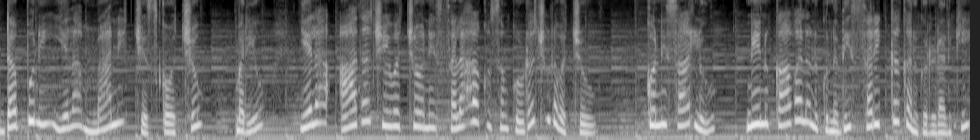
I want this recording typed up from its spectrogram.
డబ్బుని ఎలా మేనేజ్ చేసుకోవచ్చు మరియు ఎలా ఆదా చేయవచ్చు అనే సలహా కోసం కూడా చూడవచ్చు. కొన్నిసార్లు నేను కావాలనుకున్నది సరిగ్గా కనుగొనడానికి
